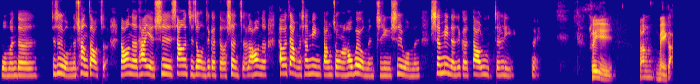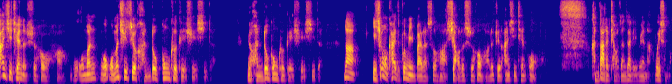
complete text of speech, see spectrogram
我们的。就是我们的创造者，然后呢，他也是善恶之中的这个得胜者，然后呢，他会在我们生命当中，然后为我们指引是我们生命的这个道路真理。对，所以当每个安息天的时候，哈，我我们我我们其实有很多功课可以学习的，有很多功课可以学习的。那以前我开始不明白的时候，哈，小的时候哈，都觉得安息天哦，很大的挑战在里面呢。为什么？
